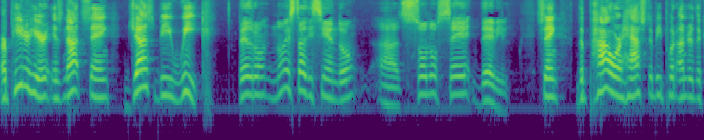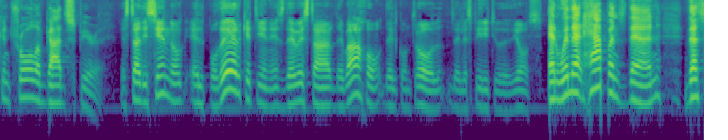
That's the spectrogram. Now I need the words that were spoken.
or Peter here is not saying just be weak, Pedro no está diciendo ah, solo sé débil, saying the power has to be put under the control of God's Spirit. Está diciendo el poder que tienes debe estar debajo del control del Espíritu de Dios. And when that happens, then this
